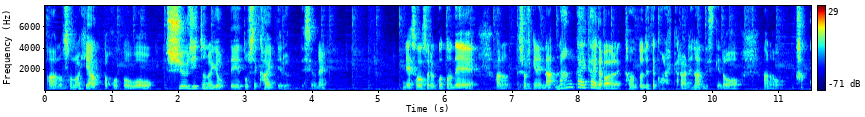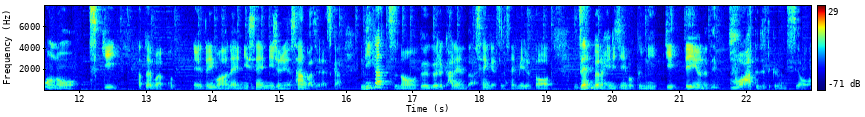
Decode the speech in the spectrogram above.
あのその日あったことを終日の予定として書いてるんですよね。で、そうすることで、あの正直ね何回書いたかはカウント出てこないからあれなんですけど、あの過去の月、例えばえー、と今はね、2022年3月じゃないですか。2月の Google カレンダー、先月ですね、見ると、全部の日にちに僕日記っていうので、ブワーって出てくるんですよ。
